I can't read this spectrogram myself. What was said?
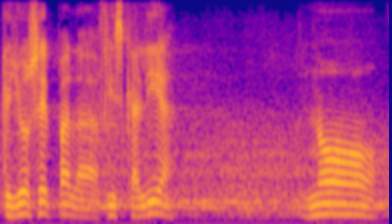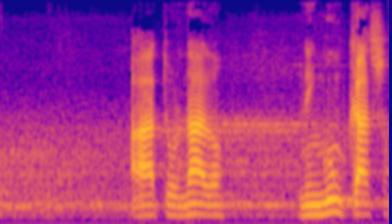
Que yo sepa, la Fiscalía no ha turnado ningún caso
